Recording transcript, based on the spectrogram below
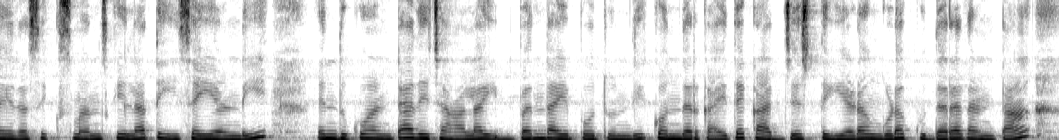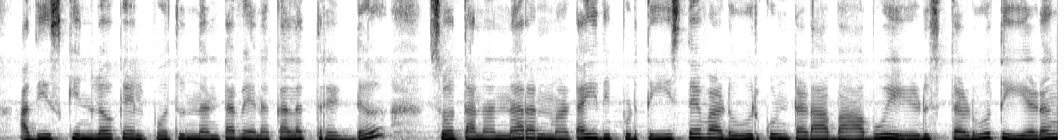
లేదా సిక్స్ మంత్స్కి ఇలా తీసేయండి. ఎందుకు అంటే అది చాలా ఇబ్బంది అయిపోతుంది. కొందరికి అయితే కట్ చేసి తీయడం కూడా కుదరదంట. అది స్కిన్లోకి వెళ్ళిపోతుందంట వెనకాల థ్రెడ్ సో తను అన్నారనమాట ఇది ఇప్పుడు తీస్తే వాడు ఊరుకుంటాడా? బాబు ఏడుస్తాడు తీయడం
